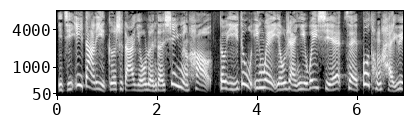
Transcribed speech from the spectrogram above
以及意大利歌诗。达游轮的幸运号。都一度因为有染疫威胁，在不同海域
